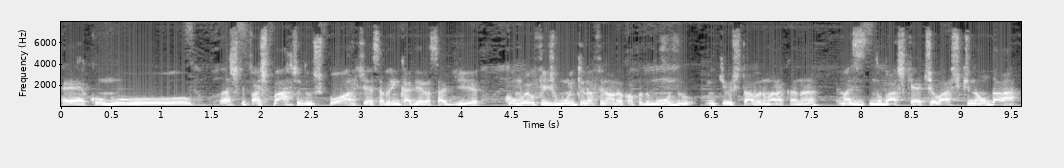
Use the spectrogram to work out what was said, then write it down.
É como. Acho que faz parte do esporte, essa brincadeira sadia. Como eu fiz muito na final da Copa do Mundo, em que eu estava no Maracanã. Mas no basquete eu acho que não dá.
